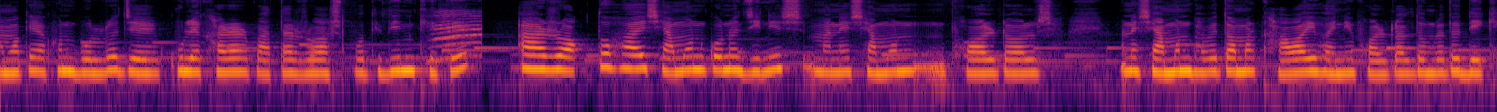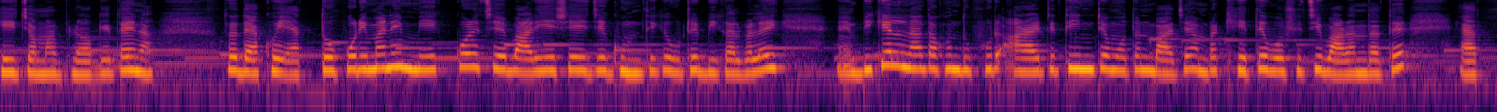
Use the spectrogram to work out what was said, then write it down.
আমাকে এখন বলল যে কুলেখাড়ার পাতার রস প্রতিদিন খেতে। আর রক্ত হয় সেমন কোনো জিনিস মানে সেমন ফল টল মানে সেমনভাবে তো আমার খাওয়াই হয়নি। ফল টল তোমরা তো দেখেইছো আমার ব্লগে তাই না? তো দেখো, এত পরিমাণে মেঘ করেছে বাড়ি এসে এই যে ঘুম থেকে উঠে বিকালবেলায় বিকেল না, তখন দুপুর আড়াইটে তিনটে মতন বাজে, আমরা খেতে বসেছি বারান্দাতে। এত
